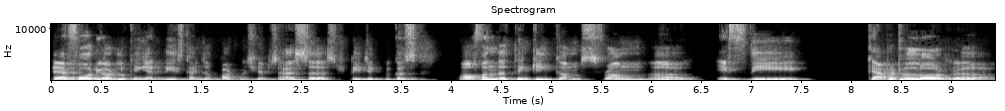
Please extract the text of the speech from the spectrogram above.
Therefore you're looking at these kinds of partnerships as uh, strategic because often the thinking comes from uh, if the capital or uh,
